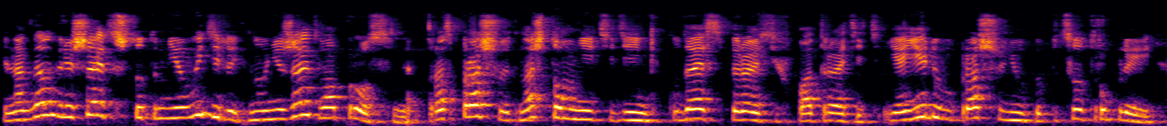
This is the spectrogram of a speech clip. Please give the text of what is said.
Иногда он решает что-то мне выделить, но унижает вопросами. Расспрашивает, на что мне эти деньги, куда я собираюсь их потратить. Я еле выпрашиваю у него по 500 рублей.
